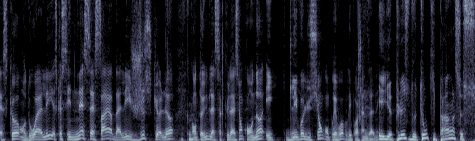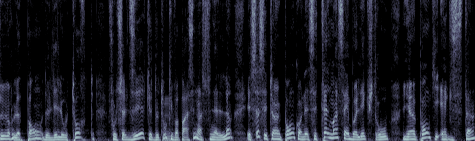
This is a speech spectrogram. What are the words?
est-ce qu'on doit aller, est-ce que c'est nécessaire d'aller jusque-là, compte tenu de la circulation qu'on a et de l'évolution qu'on prévoit pour les prochaines années? Et il y a plus d'autos qui passent sur le pont de l'île aux Tourtes, faut se le dire, que d'autos Mm. qui vont passer dans ce tunnel-là. Et ça, c'est un pont qu'on a, c'est tellement symbolique, je trouve. Il y a un pont qui est existant,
